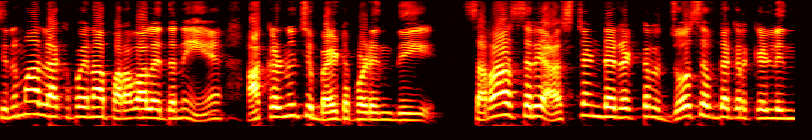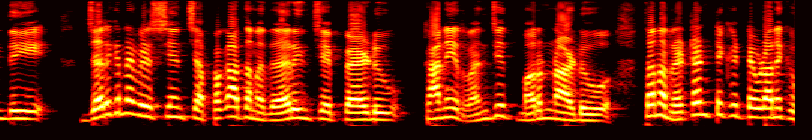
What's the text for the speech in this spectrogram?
సినిమా లేకపోయినా పర్వాలేదని అక్కడి నుంచి బయటపడింది. సరాసరి అసిస్టెంట్ డైరెక్టర్ జోసెఫ్ దగ్గరికి వెళ్ళింది. జరిగిన విషయం చెప్పగా తన ధైర్యం చెప్పాడు. కానీ రంజిత్ మరునాడు తన రిటర్న్ టికెట్ ఇవ్వడానికి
